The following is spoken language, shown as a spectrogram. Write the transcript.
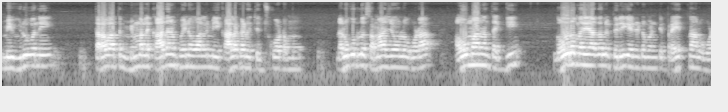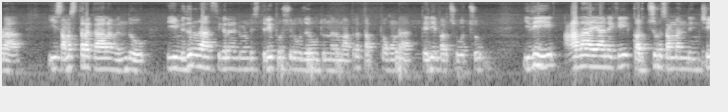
మీ విలువని తర్వాత మిమ్మల్ని కాదని పోయిన వాళ్ళని మీ కాలకాడికి తెచ్చుకోవటము నలుగురిలో సమాజంలో కూడా అవమానం తగ్గి గౌరవ మర్యాదలు పెరిగేటటువంటి ప్రయత్నాలు కూడా ఈ సంవత్సర కాలం ఎందు ఈ మిథున రాశి కలిగినటువంటి స్త్రీ పురుషులకు జరుగుతుందని మాత్రం తప్పకుండా తెలియపరచవచ్చు. ఇది ఆదాయానికి ఖర్చుకు సంబంధించి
